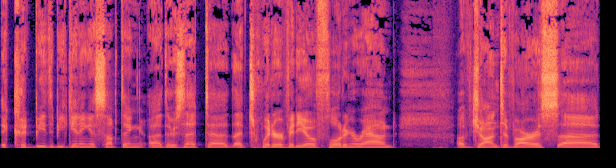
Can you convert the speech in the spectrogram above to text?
it could be the beginning of something. Uh, there's that uh, that Twitter video floating around of John Tavares uh,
